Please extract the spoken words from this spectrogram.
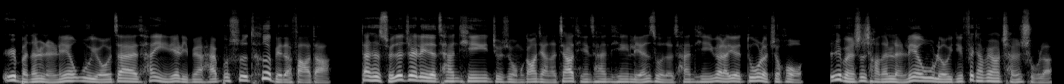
日本的冷链物流在餐饮业里边还不是特别的发达。但是随着这类的餐厅，就是我们刚刚讲的家庭餐厅、连锁的餐厅越来越多了之后，日本市场的冷链物流已经非常非常成熟了，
